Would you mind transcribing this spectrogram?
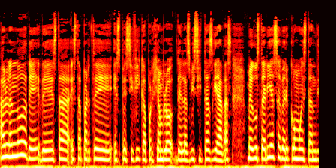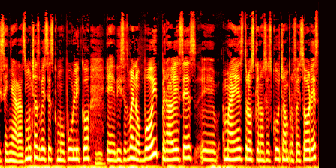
Hablando de, de esta, esta parte específica, por ejemplo, de las visitas guiadas, me gustaría saber cómo están diseñadas. Muchas veces como público eh, dices, bueno, voy, pero a veces eh, maestros que nos escuchan, profesores,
